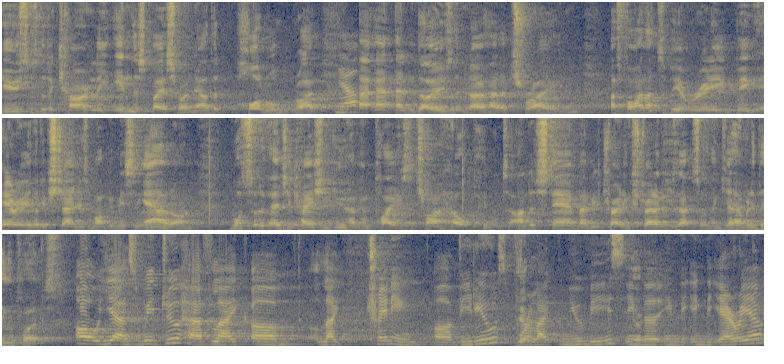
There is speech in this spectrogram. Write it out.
users that are currently in the space right now that hodl, right? Yeah. A- and those that know how to trade. And I find that to be a really big area that exchanges might be missing out on. What sort of education do you have in place to try and help people to understand maybe trading strategies, that sort of thing? Do you have anything in place? Oh yes, we do have like um, like training uh, videos for Yep. like newbies in Yep. the in the in the area,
